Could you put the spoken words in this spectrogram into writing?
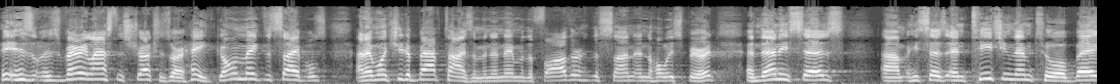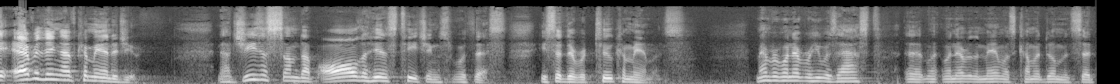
His, his very last instructions are hey, go and make disciples, and I want you to baptize them in the name of the Father, the Son, and the Holy Spirit. And then he says, um, he says, and teaching them to obey everything I've commanded you. Now, Jesus summed up all of his teachings with this. He said there were two commandments. Remember whenever he was asked, uh, whenever the man was coming to him and said,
